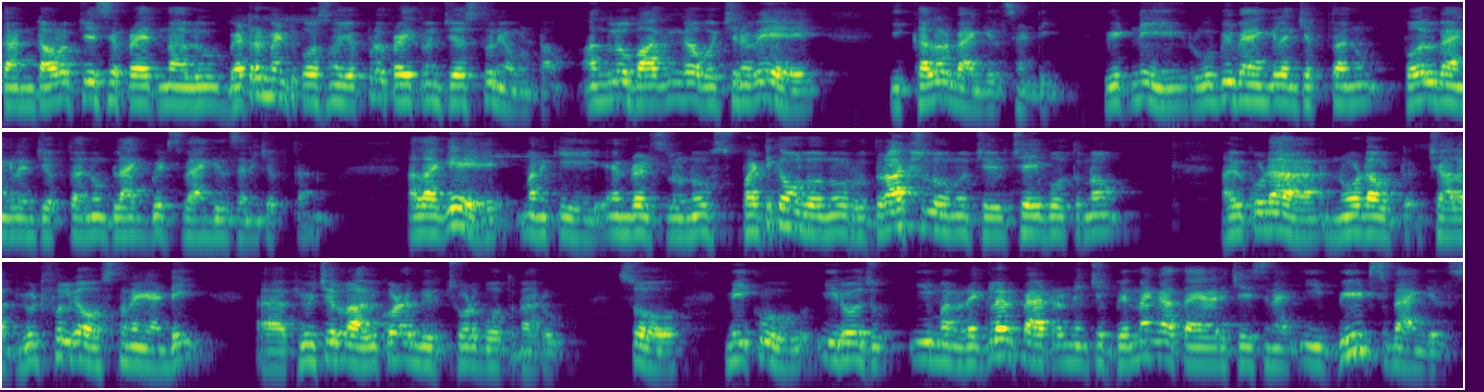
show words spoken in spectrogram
దాన్ని డెవలప్ చేసే ప్రయత్నాలు బెటర్మెంట్ కోసం ఎప్పుడు ప్రయత్నం చేస్తూనే ఉంటాం. అందులో భాగంగా వచ్చినవే ఈ కలర్ బ్యాంగిల్స్ అండి. వీటిని రూబీ బ్యాంగిల్ అని చెప్తాను పర్ల్ బ్యాంగిల్ అని చెప్తాను బ్లాక్ బీట్స్ బ్యాంగిల్స్ అని చెప్తాను. అలాగే మనకి ఎమరల్డ్స్లోను స్ఫటికంలోను రుద్రాక్షలోను చే చేయబోతున్నాం. అవి కూడా నో డౌట్ చాలా బ్యూటిఫుల్గా వస్తున్నాయండి. ఫ్యూచర్లో అవి కూడా మీరు చూడబోతున్నారు. సో మీకు ఈరోజు ఈ మన రెగ్యులర్ ప్యాటర్న్ నుంచి భిన్నంగా తయారు చేసిన ఈ beads bangles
